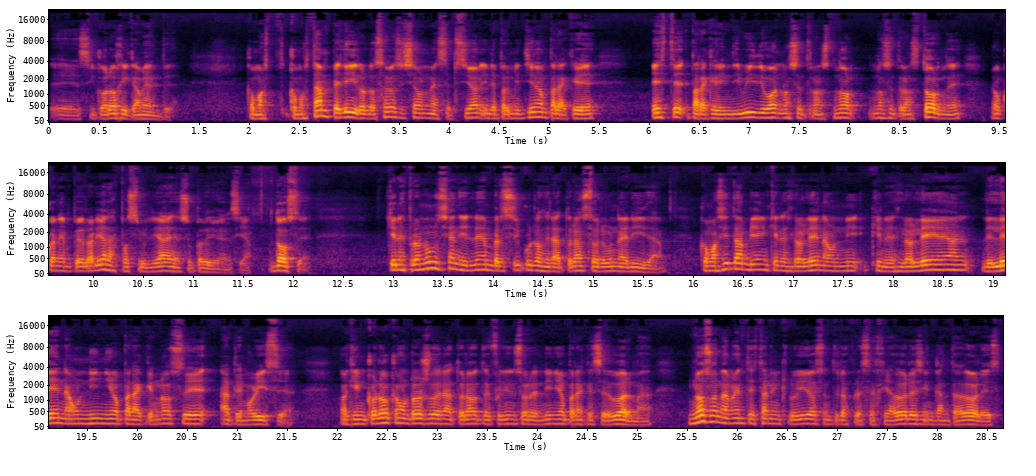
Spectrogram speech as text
eh, psicológicamente. Como, como está en peligro, los sabios hicieron una excepción y le permitieron para que este, para que el individuo no se, no se trastorne, lo cual empeoraría las posibilidades de supervivencia. 12. Quienes pronuncian y leen versículos de la Torah sobre una herida, como así también quienes lo leen a un, quienes lo lean, le leen a un niño para que no se atemorice, o quien coloca un rollo de la Torah o tefilín sobre el niño para que se duerma, no solamente están incluidos entre los presagiadores y encantadores,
